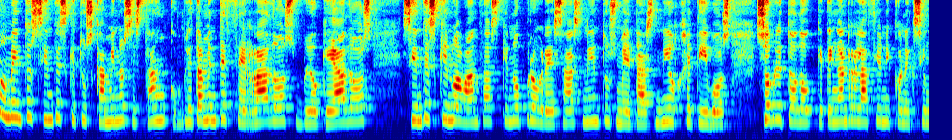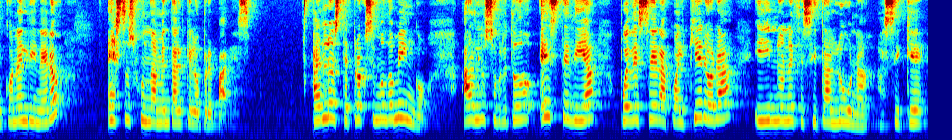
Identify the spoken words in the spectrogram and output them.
momentos sientes que tus caminos están completamente cerrados, bloqueados, sientes que no avanzas, que no progresas ni en tus metas ni objetivos, sobre todo que tengan relación y conexión con el dinero, esto es fundamental que lo prepares. Hazlo este próximo domingo hazlo sobre todo este día, puede ser a cualquier hora y no necesita luna, así que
